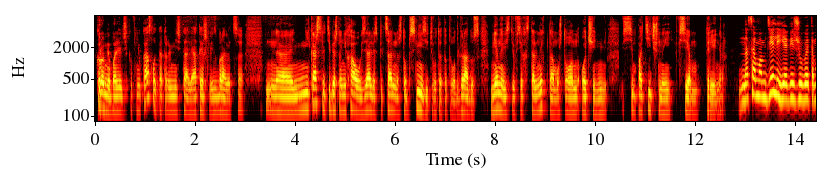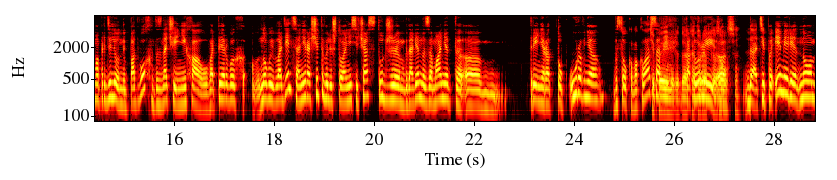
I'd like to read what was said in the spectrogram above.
кроме болельщиков Ньюкасла, которые мечтали от Эшли избавиться. Э, не кажется ли тебе, что Нихау взяли специально, чтобы снизить вот этот вот градус ненависти у всех остальных, потому что он очень симпатичный всем тренер? На самом деле я вижу в этом определенный подвох в назначении ХАУ. Во-первых, новые владельцы, они рассчитывали, что они сейчас тут же мгновенно заманят э, тренера топ-уровня, высокого класса. Типа Эмери, да, который, который э, отказался. Э, да, типа Эмери, но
